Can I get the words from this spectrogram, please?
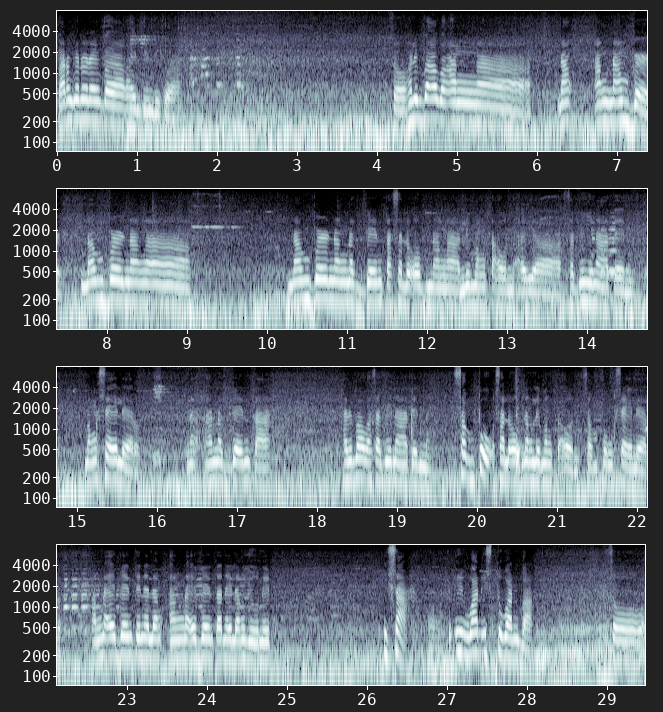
Parang gano'n na yung pagkakaintindi ko ha So halimbawa ang ah, na, ang number, number ng ah, number ng nagbenta sa loob ng ah, limang taon ay ah, sabihin natin mga seller na ang nagbenta halimbawa sabihin natin 10 sa loob ng limang taon, 10 seller. Ang naibenta nilang ang naibenta nilang unit isa. 1 is to 1 ba? So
